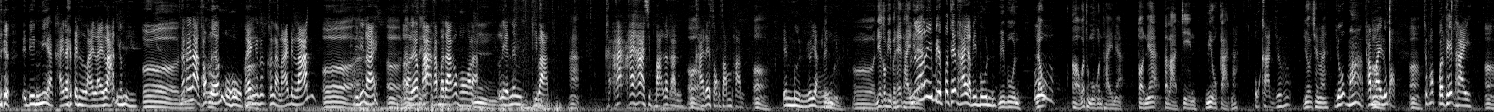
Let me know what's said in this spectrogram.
เนี่ยไอ้ดินเนี่ยขายได้เป็นหลายหลายล้านก็มี เออใช่ไหมล่ะทองเหลืองโอ้โหแพงขนาดไหนเป็นล้าน เออมีที่ไหน เออเอนั่นอน่ะแล้วสิพระธรรมดาก็พอละอืมเหรียญหนึ่งกี่บาทฮะให้ให้ห้าสิบบาทแล้วกันเออขายได้สองสามพันเออเป็นหมื่นก็อย่างนี้เป็นหมื่นเออเนี่ยก็มีประเทศไทยนี่แหแล้ละวนี่เบียประเทศไทยอะมีบุญมีบุญโอ้แล้ว อ่าวัตถุมงคลไทยเนี่ยตอนเนี้ยตลาดจีนมีโอกาสไหมโอกาสเยอะ เยอะใช่ไหม เยอะมากทำไมเออรู้เปล่าอ่าเฉพาะประเทศไทย อ่า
